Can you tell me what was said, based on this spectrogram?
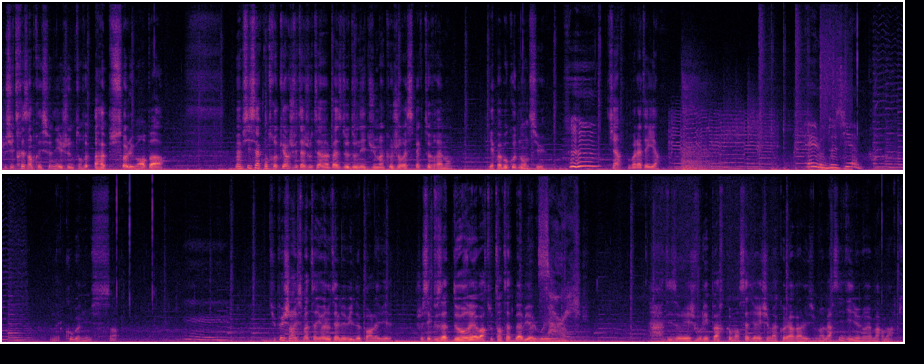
Je suis très impressionné et je ne t'en veux absolument pas. Même si c'est à contre-coeur, je vais t'ajouter à ma base de données d'humains que je respecte vraiment. Il n'y a pas beaucoup de noms dessus. Tiens, voilà tes gars. Et le deuxième. Coup bonus. Tu peux échanger ce matériau à l'hôtel de ville de Port-la-Ville. Je sais que vous adorez avoir tout un tas de babioles, vous les. Ah, Désolé, je voulais pas recommencer à diriger ma colère vers les humains. Merci d'ignorer ma remarque.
